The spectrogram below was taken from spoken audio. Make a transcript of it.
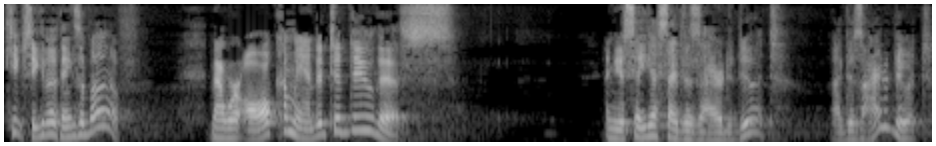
Keep seeking the things above. Now we're all commanded to do this. And you say, yes, I desire to do it. I desire to do it.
